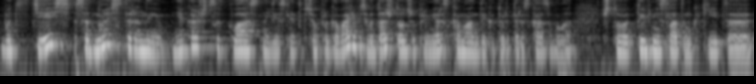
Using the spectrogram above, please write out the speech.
Вот здесь, с одной стороны, мне кажется, классно, если это все проговаривать. Вот даже тот же пример с командой, который ты рассказывала, что ты внесла там какие-то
